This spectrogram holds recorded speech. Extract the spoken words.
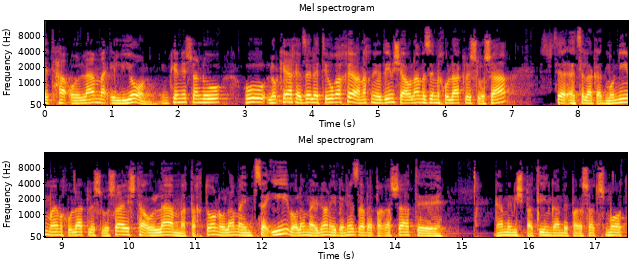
את העולם העליון. אם כן יש לנו, הוא לוקח את זה לתיאור אחר, אנחנו יודעים שהעולם הזה מחולק לשלושה, אצל הקדמונים הוא היה מחולק לשלושה, יש את העולם התחתון, עולם האמצעי ועולם העליון, אבן עזרא בפרשת, אה, גם במשפטים, גם בפרשת שמות,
